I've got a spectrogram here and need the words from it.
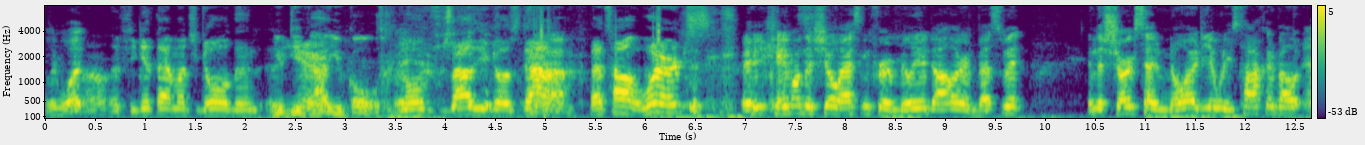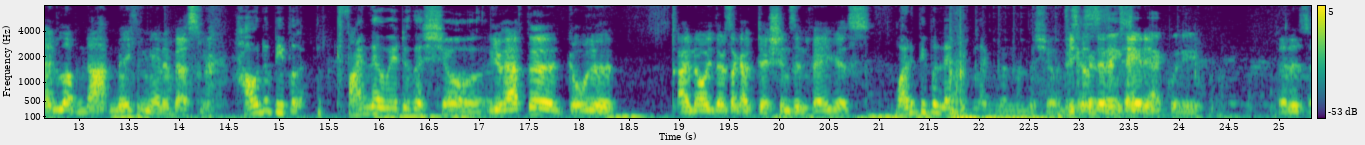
I was like, "What?" Well, if you get that much gold then You year, devalue gold. gold value goes down. Yeah. That's how it works. And he came on the show asking for a million dollar investment, and the Sharks had no idea what he's talking about. and Ended up not making an investment. How do people find their way to the show? You have to go to. I know there's like auditions in Vegas. Why do people let people like them on the show? Because Because it's they get entertaining. equity. It is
